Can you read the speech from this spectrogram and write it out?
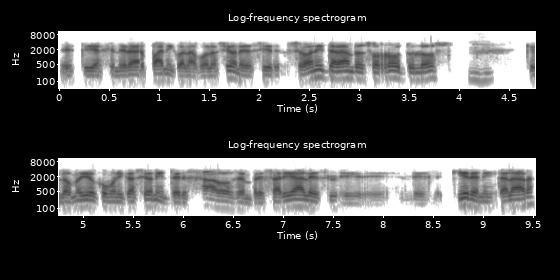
este, y a generar pánico en la población. Es decir, se van instalando esos rótulos que los medios de comunicación interesados, empresariales, les quieren instalar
